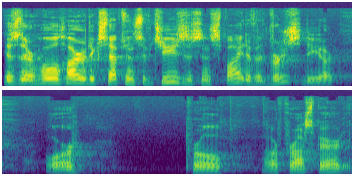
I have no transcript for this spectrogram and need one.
Is there wholehearted acceptance of Jesus in spite of adversity or, or pro or prosperity.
